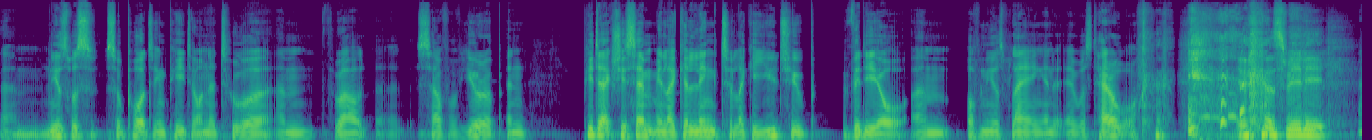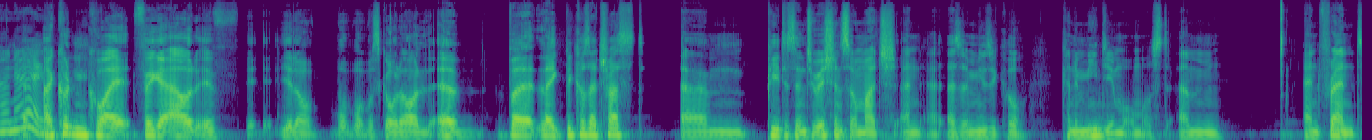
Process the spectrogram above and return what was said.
um, Nils was supporting Peter on a tour um, throughout uh, south of Europe, and Peter actually sent me like a link to like a YouTube video um, of Nils playing, and it was terrible. it was really. I know. I couldn't quite figure out if you know what, what was going on. Um, but like because I trust um, Peter's intuition so much, and uh, as a musical kind of medium almost, um, and friend,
